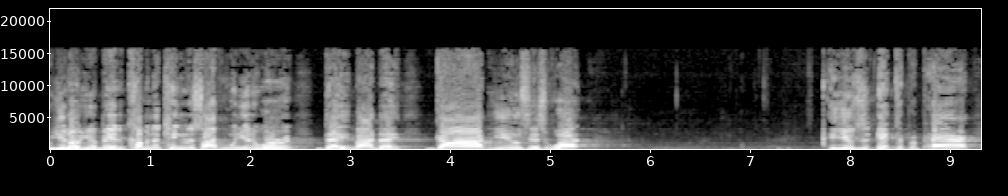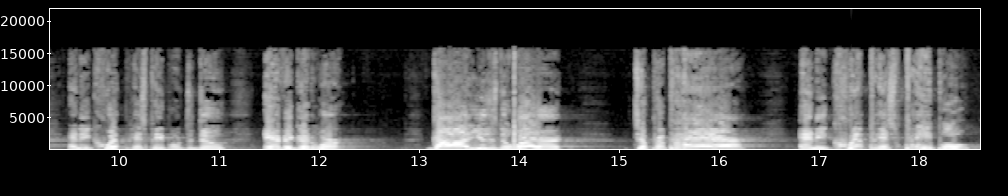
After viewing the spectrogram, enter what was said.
you know you're becoming a kingdom disciple when you're in the word day by day. God uses what? He uses it to prepare and equip his people to do every good work. God uses the word to prepare and equip his people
